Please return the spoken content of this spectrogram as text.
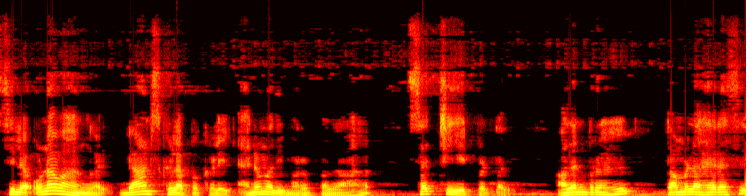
சில உணவகங்கள் டான்ஸ் கிளப்புகளில் அனுமதி மறுப்பதாக சர்ச்சை ஏற்பட்டது. அதன் பிறகு தமிழக அரசு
